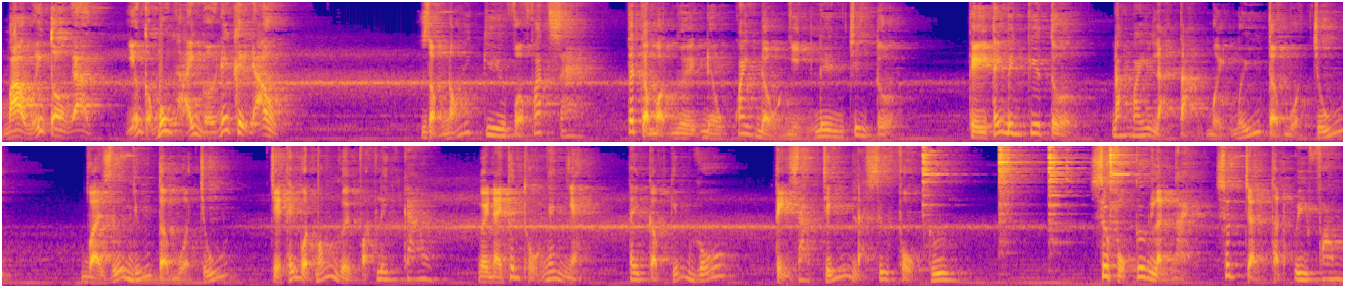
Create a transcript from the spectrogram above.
Ma quỷ tôn ra, vẫn còn muốn hại người đến khi nào? Giọng nói kia vừa phát ra, tất cả mọi người đều quay đầu nhìn lên trên tường. Thì thấy bên kia tường đang bay là tả mười mấy tờ bùa chú. Và giữa những tờ bùa chú, chỉ thấy một bóng người vọt lên cao. Người này thân thủ nhanh nhẹn, tay cầm kiếm gỗ, thì ra chính là sư phụ Cương. Sư phụ Cương lần này xuất trận thật uy phong.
